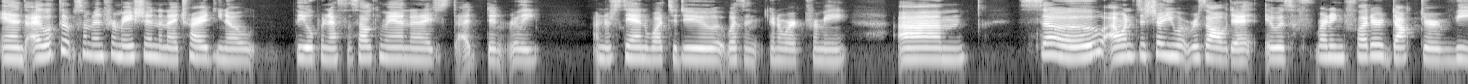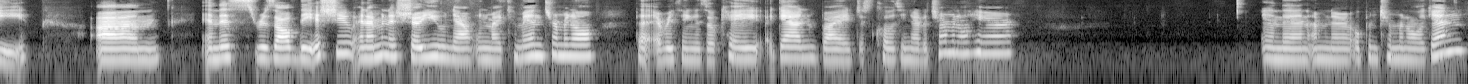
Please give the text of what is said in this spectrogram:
and I looked up some information and I tried, you know, the OpenSSL command and I just I didn't really understand what to do. It wasn't going to work for me. Um, so I wanted to show you what resolved it. It was running Flutter Doctor V. Um, and this resolved the issue and I'm going to show you now in my command terminal that everything is okay again by just closing out a terminal here. And then I'm going to open terminal again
